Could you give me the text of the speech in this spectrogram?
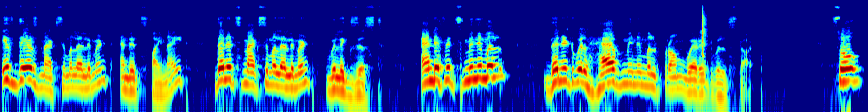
If there's maximal element and it's finite, then its maximal element will exist. And if it's minimal, then it will have minimal from where it will start. So,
